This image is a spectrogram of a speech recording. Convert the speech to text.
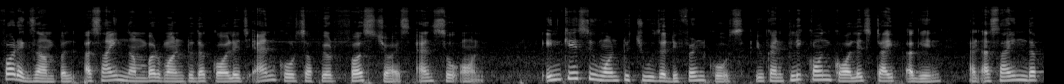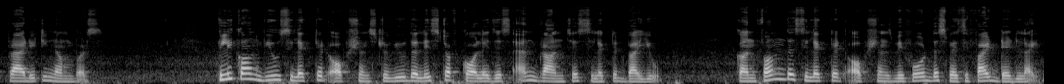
For example, assign number 1 to the college and course of your first choice and so on. In case you want to choose a different course, you can click on college type again and assign the priority numbers. Click on view selected options to view the list of colleges and branches selected by you. Confirm the selected options before the specified deadline.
